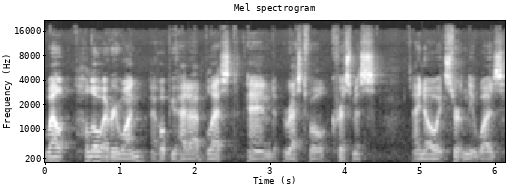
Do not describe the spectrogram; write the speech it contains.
Well, hello everyone. I hope you had a blessed and restful Christmas. I know it certainly was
